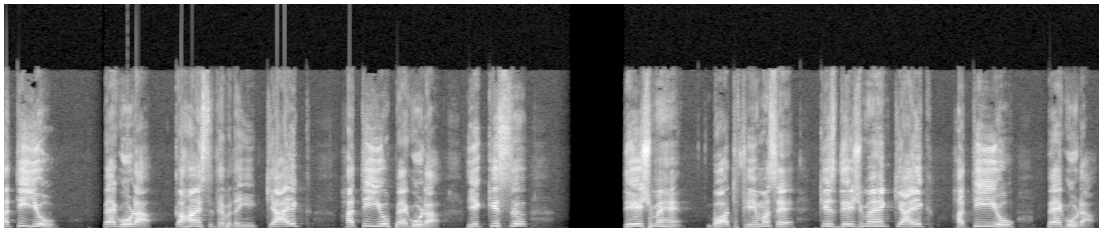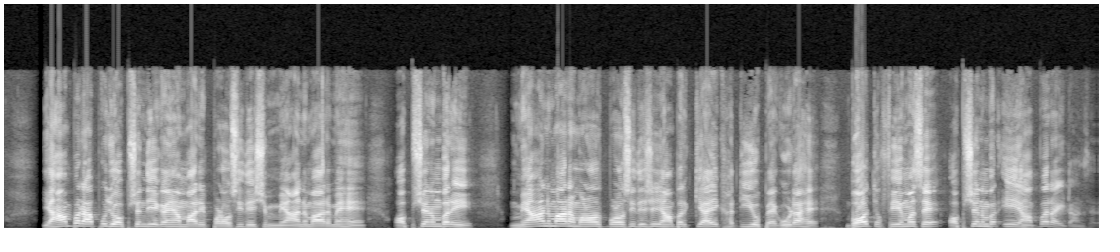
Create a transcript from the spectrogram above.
हतियो पैगोडा कहाँ स्थित है बताइए। क्या एक हतियो पैगोडा, ये किस देश में है? बहुत फ़ेमस है। किस देश में है? क्या एक हतियो पैगोडा? यहाँ पर आपको जो ऑप्शन दिए गए हैं, हमारे पड़ोसी देश म्यांमार में है। ऑप्शन नंबर ए म्यांमार, हमारा पड़ोसी देश है, यहाँ पर क्या एक हतियो पैगोडा है? बहुत फ़ेमस है। ऑप्शन नंबर ए यहाँ पर राइट आंसर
